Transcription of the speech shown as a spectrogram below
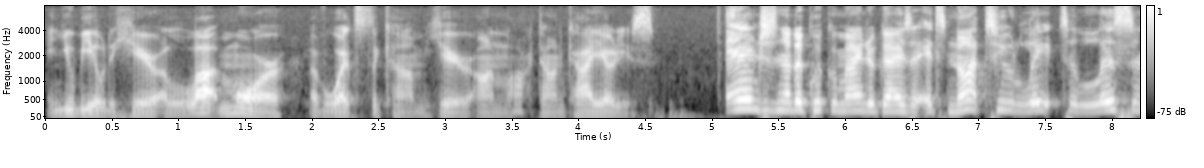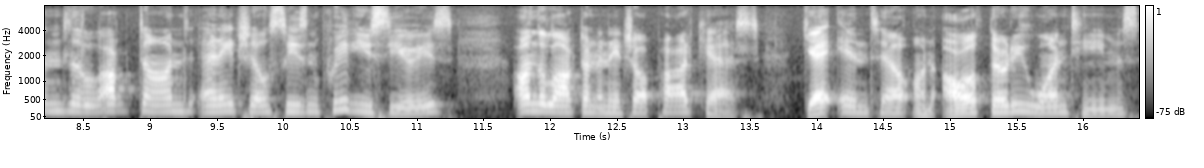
and you'll be able to hear a lot more of what's to come here on Locked On Coyotes. And just another quick reminder, guys, that it's not too late to listen to the Locked On NHL season preview series on the Locked On NHL podcast. Get intel on all 31 teams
